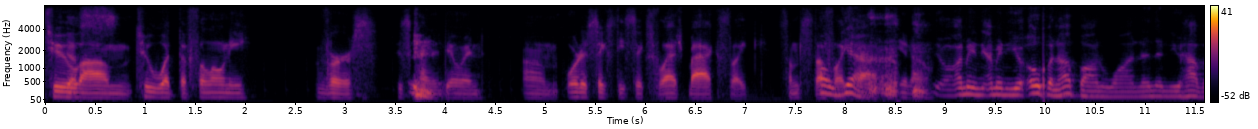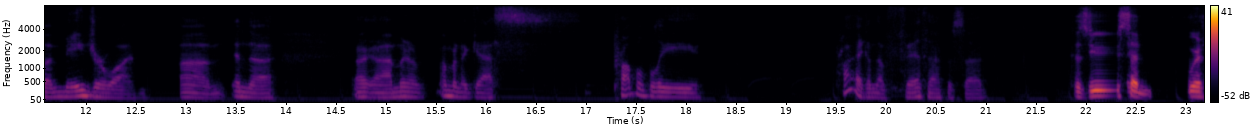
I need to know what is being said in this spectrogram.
to Yes. um to what the Filoni verse is kind of doing. Um, Order 66 flashbacks, like some stuff Oh, like yeah. that. You know. You know, I mean, I mean, you open up on one, and then you have a major one. Um, in the, uh, I'm gonna, I'm gonna guess, probably, probably like in the fifth episode. Because you said we're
